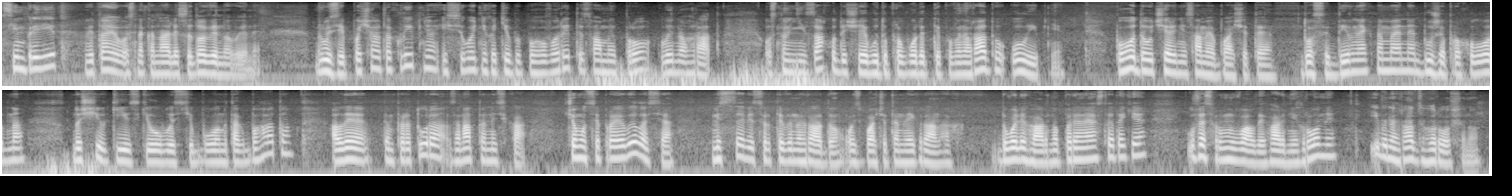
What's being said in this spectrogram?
Всім привіт! Вітаю вас на каналі Садові новини. Друзі, початок липня і сьогодні хотів би поговорити з вами про виноград. Основні заходи, що я буду проводити по винограду у липні. Погода у червні, самі бачите, досить дивна, як на мене, дуже прохолодна. Дощів в Київській області було не так багато, але температура занадто низька. В чому це проявилося? Місцеві сорти винограду, ось бачите на екранах, доволі гарно перенесли таке, уже сформували гарні грони і виноград згорошено.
